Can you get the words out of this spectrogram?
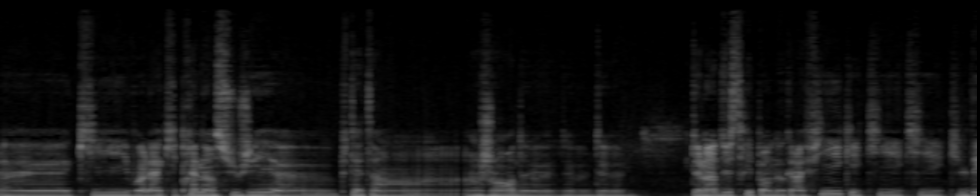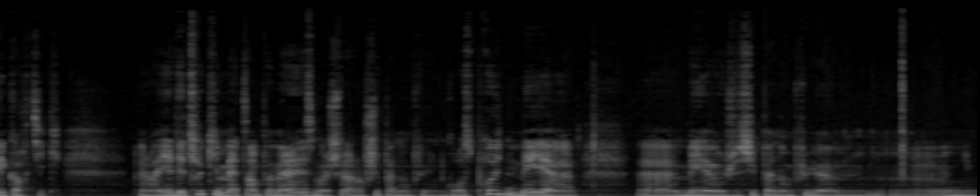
euh, qui voilà, qui prennent un sujet, peut-être un, un, genre de, de, de, de l'industrie pornographique et qui, qui, qui, le décortiquent. Alors il y a des trucs qui me mettent un peu mal à l'aise. Moi, je, alors je suis pas non plus une grosse prude, mais mais je suis pas non plus une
